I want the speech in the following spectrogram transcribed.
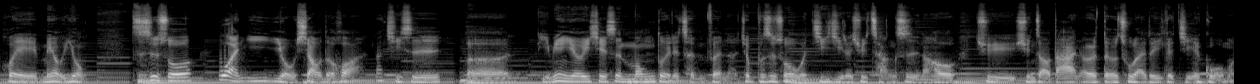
会没有用，只是说万一有效的话，那其实呃里面也有一些是蒙对的成分了，就不是说我积极的去尝试，然后去寻找答案而得出来的一个结果嘛。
